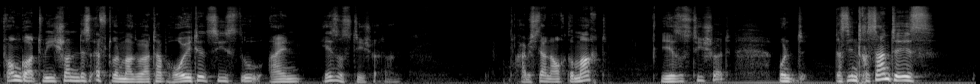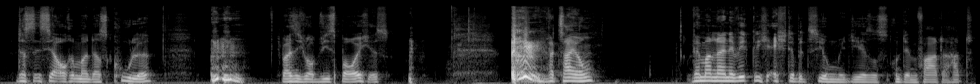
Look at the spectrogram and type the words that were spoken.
von Gott, wie ich schon des Öfteren mal gehört habe, heute ziehst du ein Jesus-T-Shirt an. Habe ich dann auch gemacht. Jesus-T-Shirt. Und das Interessante ist, das ist ja auch immer das Coole. Ich weiß nicht, ob wie es bei euch ist. Verzeihung wenn man eine wirklich echte Beziehung mit Jesus und dem Vater hat,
